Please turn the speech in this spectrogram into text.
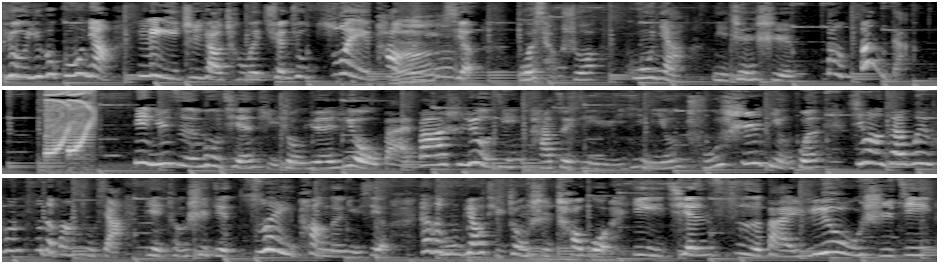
有一个姑娘立志要成为全球最胖的女性。我想说，姑娘，你真是棒棒的。一女子目前体重约六百八十六斤，她最近与一名厨师订婚，希望在未婚夫的帮助下变成世界最胖的女性。她的目标体重是超过一千四百六十斤。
